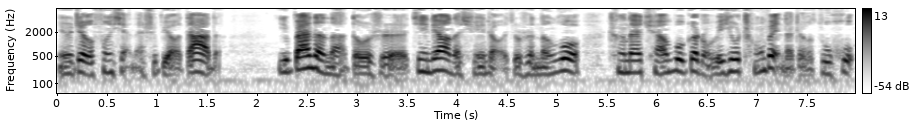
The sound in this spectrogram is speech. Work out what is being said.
因为这个风险呢是比较大的。一般的呢，都是尽量的寻找就是能够承担全部各种维修成本的这个租户。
